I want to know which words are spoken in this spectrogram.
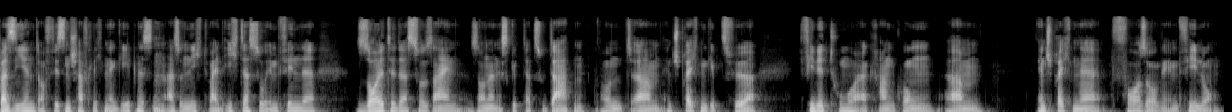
basierend auf wissenschaftlichen Ergebnissen. Also nicht, weil ich das so empfinde, sollte das so sein, sondern es gibt dazu Daten. Und ähm, entsprechend gibt's für viele Tumorerkrankungen ähm, entsprechende Vorsorgeempfehlungen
